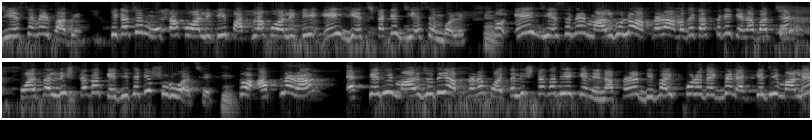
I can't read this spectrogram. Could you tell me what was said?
জিএসএম এর পাবেন। ঠিক আছে? মোটা কোয়ালিটি পাতলা কোয়ালিটি এই গেজটাকে জিএসএম বলে। তো এই জিএসএম এর মালগুলো আপনারা আমাদের কাছ থেকে কেনা পাচ্ছেন। পঁয়তাল্লিশ টাকা কেজি থেকে শুরু আছে। তো আপনারা এক কেজি মাল যদি আপনারা পঁয়তাল্লিশ টাকা দিয়ে কেনেন আপনারা ডিভাইড করে দেখবেন এক কেজি মালে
